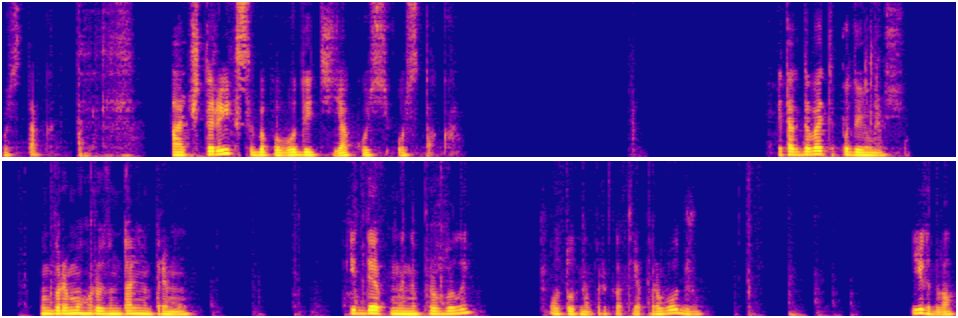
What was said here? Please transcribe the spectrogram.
Ось так. А 4х себе поводить якось ось так. І так, давайте подивимось. Ми беремо горизонтальну пряму. І де б ми не провели. Отут, наприклад, я проводжу. Їх два.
